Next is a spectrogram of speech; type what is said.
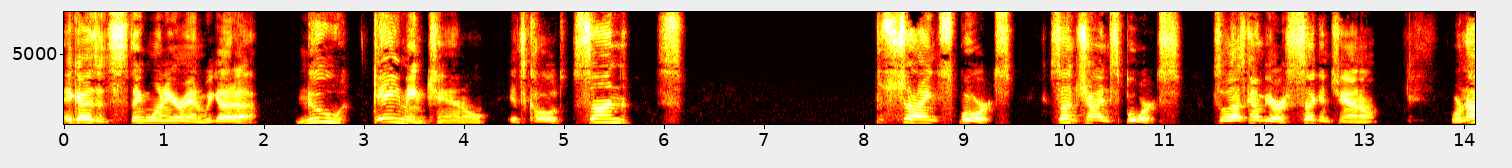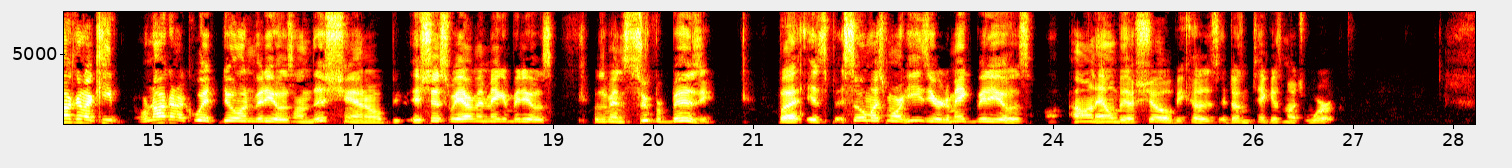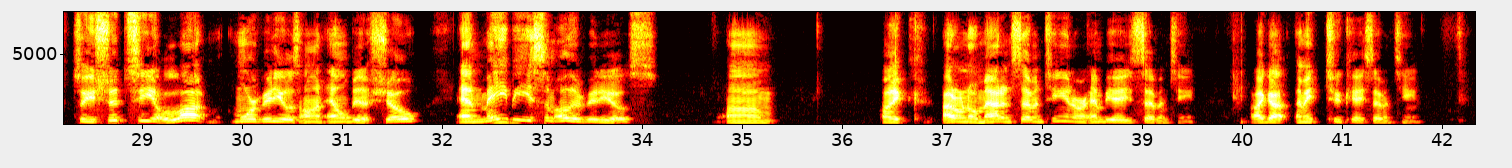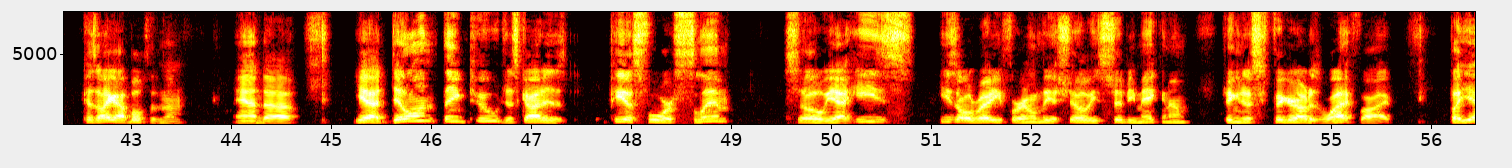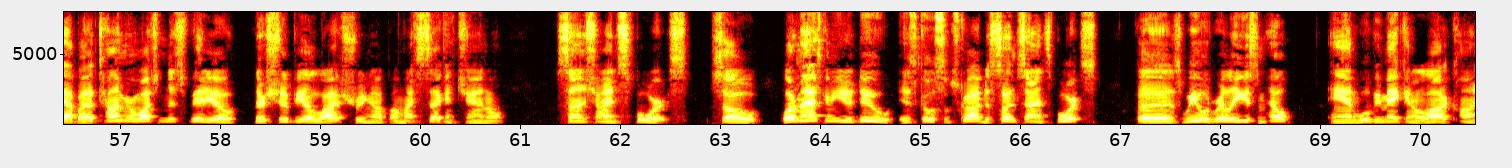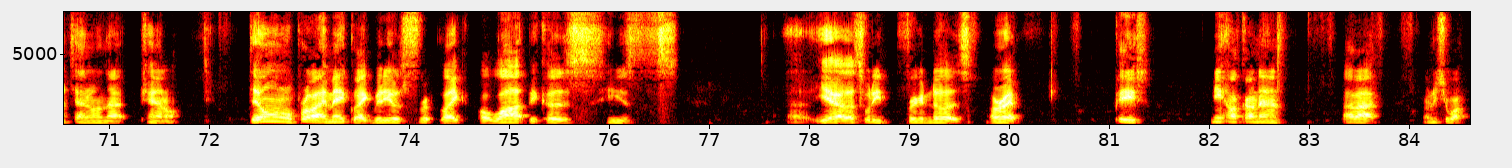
Hey guys, it's Thing One here, and we got a new gaming channel. It's called Sun Shine Sports. Sunshine Sports. So that's gonna be our second channel. We're not gonna keep. We're not gonna quit doing videos on this channel. It's just we haven't been making videos. We've been super busy. But it's so much more easier to make videos on MLB Show because it doesn't take as much work. So you should see a lot more videos on MLB Show and maybe some other videos. Um, like I don't know Madden 17 or NBA 17. I got I mean 2K 17 because I got both of them. And uh, yeah, Dylan Thing Two just got his PS4 Slim. So yeah, he's he's all ready for MLB Show. He should be making them. If he can just figure out his Wi-Fi. But yeah, by the time you're watching this video, there should be a live stream up on my second channel, Sunshine Sports. So, what I'm asking you to do is go subscribe to Sunshine Sports, because we would really use some help, and we'll be making a lot of content on that channel. Dylan will probably make, like, videos, for, like, a lot, because he's, uh, yeah, that's what he friggin' does. Alright, peace. Ni hao kanan. Bye-bye. Konnichiwa.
